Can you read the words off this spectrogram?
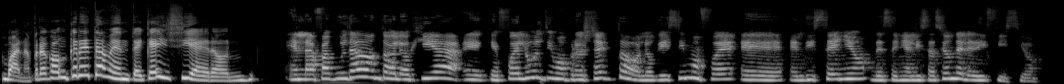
Bueno, pero concretamente, ¿qué hicieron? En la Facultad de Odontología, eh, que fue el último proyecto, lo que hicimos fue eh, el diseño de señalización del edificio.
